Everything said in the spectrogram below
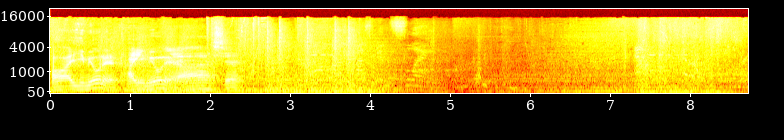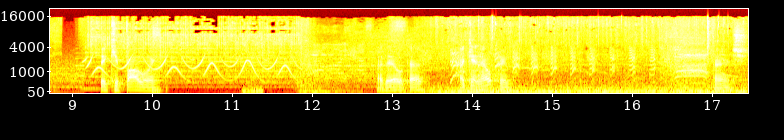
아, 이면에, 아, 이면에, 아, 씨. They keep following. Are they all dead? I can't help him. Ash.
